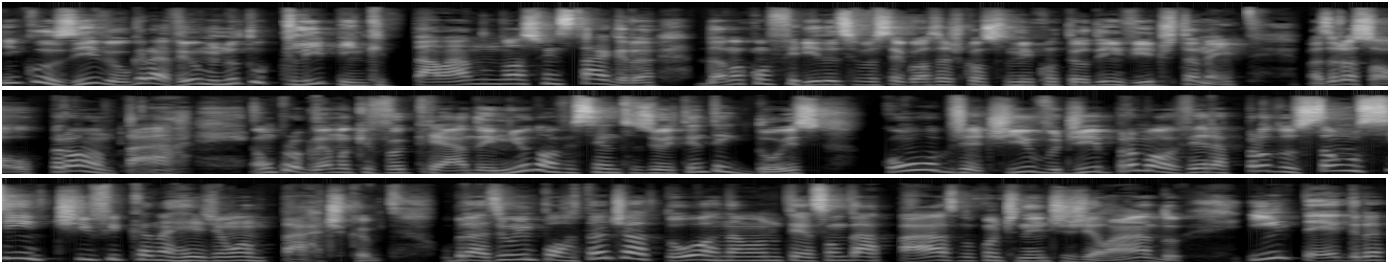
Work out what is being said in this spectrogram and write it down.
Inclusive, eu gravei um minuto clipping que tá lá no nosso Instagram. Dá uma conferida se você gosta de consumir conteúdo em vídeo também. Mas olha só, o ProAntar é um programa que foi criado em 1982 com o objetivo de promover a produção científica na região antártica. O Brasil é um importante ator na manutenção da paz no continente gelado e integra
